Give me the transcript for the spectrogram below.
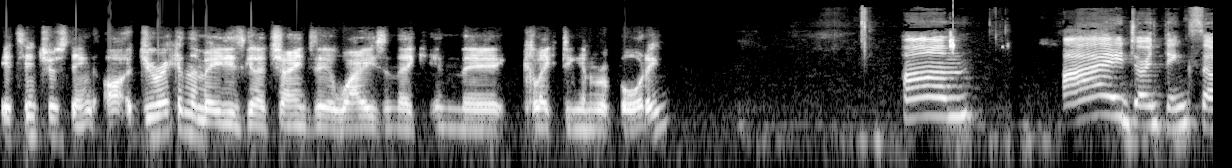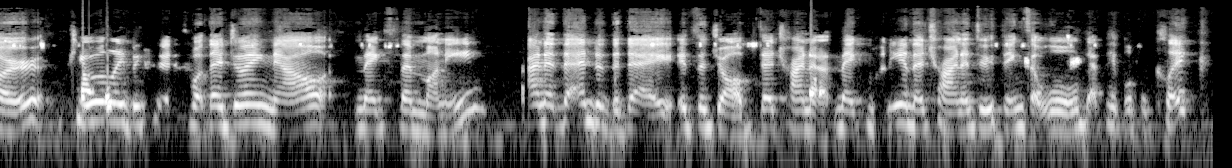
it's interesting. Uh, do you reckon the media is going to change their ways in their in their collecting and reporting? Um, I don't think so. Purely because what they're doing now makes them money, and at the end of the day, it's a job. They're trying to make money and they're trying to do things that will get people to click.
